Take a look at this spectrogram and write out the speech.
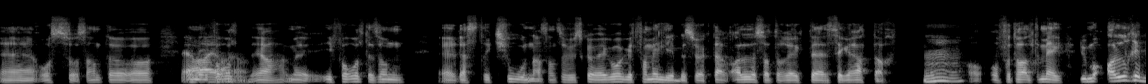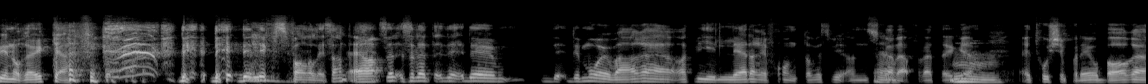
eh, også. sant? Og, og, men Ja, i, forhold, ja, men i forhold til sånn eh, restriksjoner, sant? så husker jeg òg et familiebesøk der alle satt og røykte sigaretter. Mm. Og, og fortalte meg du må aldri begynne å røyke! det, det, det er livsfarlig. sant? Ja. Så, så det, det, det, det, må jo være at vi leder i front da, hvis vi ønsker Ja. det. For dette, jeg, Mm. jeg tror ikke på det å bare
